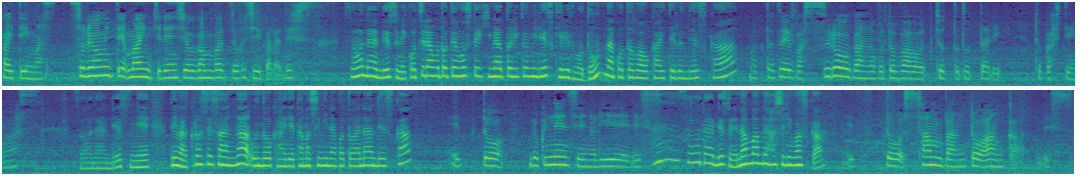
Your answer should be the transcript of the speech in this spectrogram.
書いています。それを見て毎日練習を頑張ってほしいからです。そうなんですね。こちらもとても素敵な取り組みですけれども、どんな言葉を書いてるんですか？まあ、例えば、スローガンの言葉をちょっと取ったりとかしています。そうなんですね。では、黒瀬さんが運動会で楽しみなことは何ですか？えっと、6年生のリレーです。うん、そうなんですね。何番目走りますか？えっと、3番とアンカーです。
